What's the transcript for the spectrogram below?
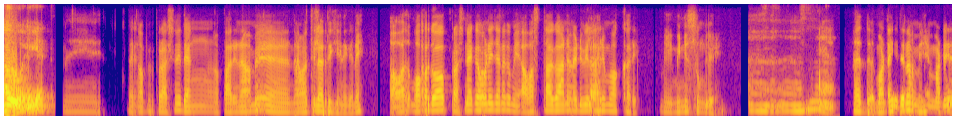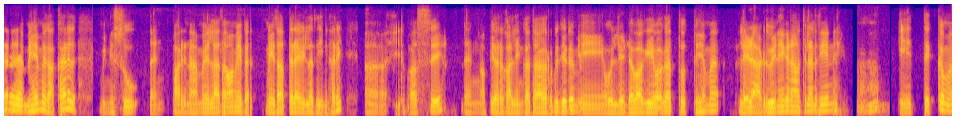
ඔව. ඒ දැන් අපි ප්‍රශ්නය දැන් පරිනාමය නැවතිලාද කියනගෙන අව මොක දව ප්‍රශ්නක වන ජනක? මේ අවස්ථාගාන වැඩිවෙලා හරිමක් කර මේ මිනිස්සුන්ගේ ඇද මට හිතන මෙහ මට හිතන මෙහෙම එකක්කර මිනිස්සු දැන් පරිනාමවෙලා තම මේ තත්තර ඇවිලති හරි? ඊට පස්සේ දැන් අපි අර කලින් කතා කරපිදිට මේ ඔල් ලෙඩ වගේ වගත්තොත් එහෙම ලෙඩ අඩුවෙන එක නවතිලන තියෙන්නේ. ඒත් එක්කම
